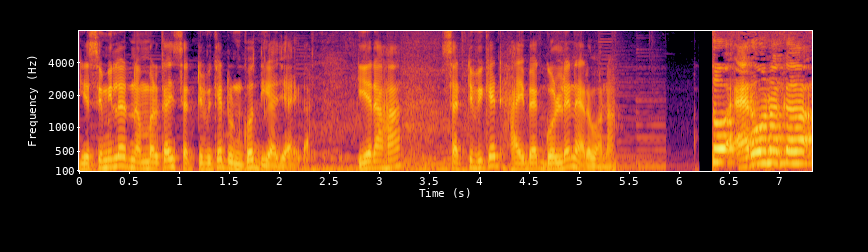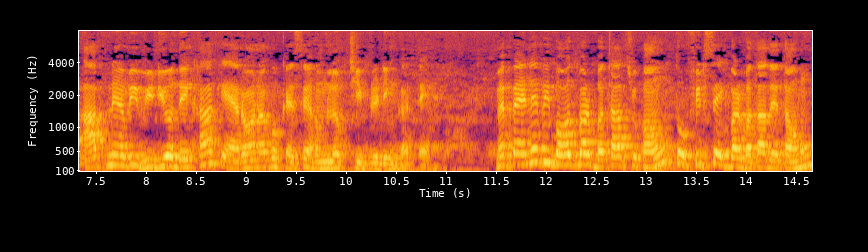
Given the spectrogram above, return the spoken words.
ये सिमिलर नंबर का ही सर्टिफिकेट उनको दिया जाएगा। ये रहा सर्टिफिकेट हाईबैक गोल्डन एरोना तो एरोना का आपने अभी वीडियो देखा कि एरोना को कैसे हम लोग चीप रीडिंग करते हैं। मैं पहले भी बहुत बार बता चुका हूँ तो फिर से एक बार बता देता हूँ,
